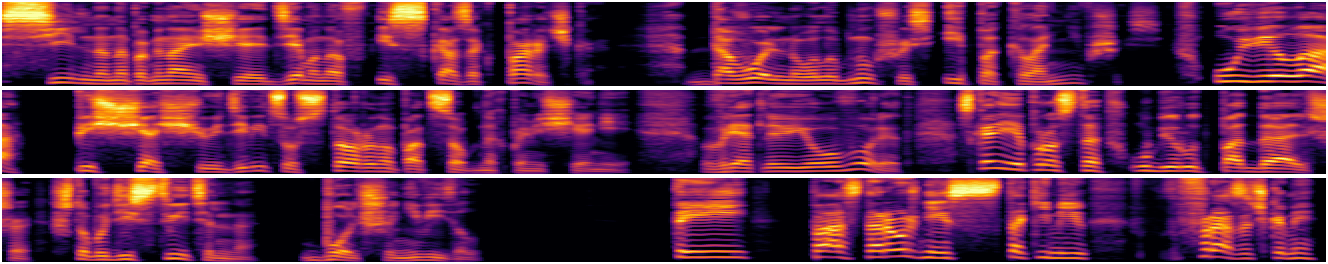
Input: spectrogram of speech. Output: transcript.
Сильно напоминающая демонов из сказок парочка, довольно улыбнувшись и поклонившись, увела пищащую девицу в сторону подсобных помещений. Вряд ли ее уволят, скорее просто уберут подальше, чтобы действительно больше не видел. «Ты поосторожней с такими фразочками»,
